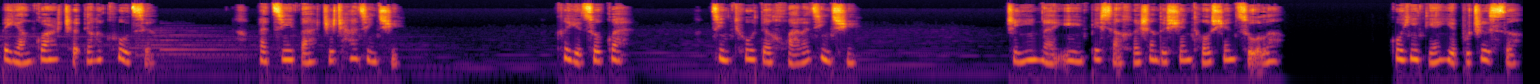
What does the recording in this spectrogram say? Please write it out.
被杨官扯掉了裤子，把鸡巴直插进去。可也作怪，竟突的滑了进去。只因暖玉被小和尚的宣头宣足了，故一点也不滞涩。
